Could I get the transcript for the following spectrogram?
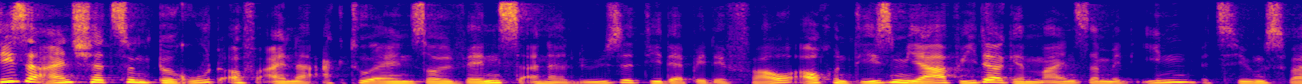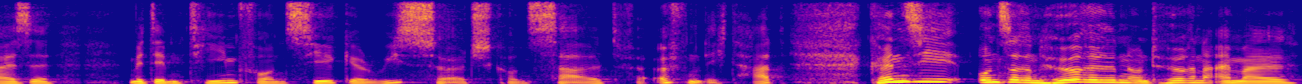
Diese Einschätzung beruht auf einer aktuellen Solvenzanalyse, die der BDV auch in diesem Jahr wieder gemeinsam mit Ihnen bzw. mit dem Team von Zielke Research Consult veröffentlicht hat. Können Sie unseren Hörerinnen und Hörern einmal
